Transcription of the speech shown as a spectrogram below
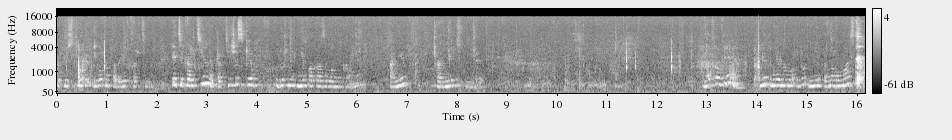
эту историю, и вот он подает картину. Эти картины практически художник не показывал никому, они хранились у него. На то время нет ни одного, ни одного мастера,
